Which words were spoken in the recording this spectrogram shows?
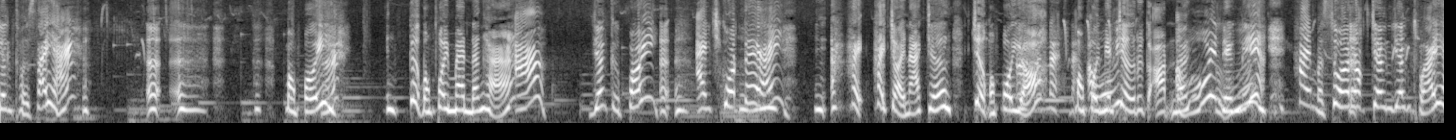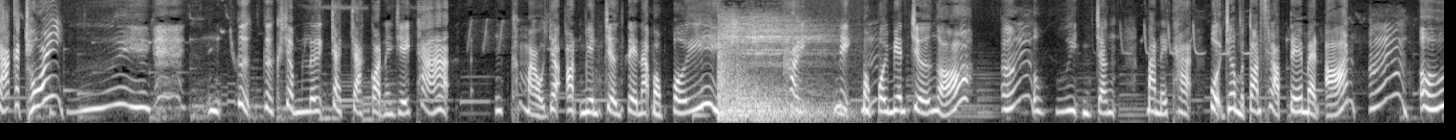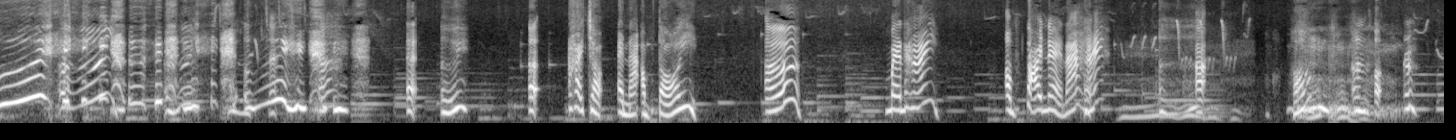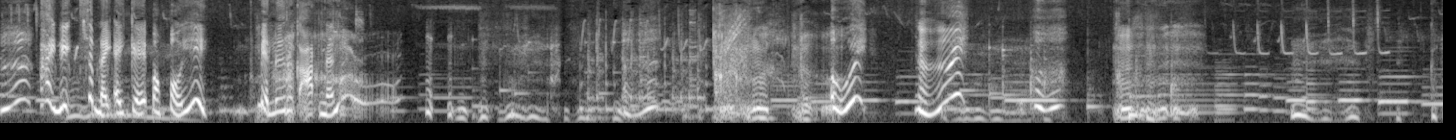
យើងធ្វើស្អីហ៎បងពុយគឺបងពុយមែនហ្នឹងហាអើយើងគឺពុយអញឈួតទេអីហើយហើយចុយណាជើងជើងបងពុយហ៎បងពុយមានជើងឬក៏អត់ហ្នឹងអូយនាងនេះហើយមកសួររកជើងយើងធ្វើអីហាកឈួយគឺគឺខ្ញុំលើចាស់ចាស់គាត់និយាយថាខ្មោចអត់មានជើងទេណាបងពុយហើយនេះបងពុយមានជើងហ៎អឺអូយអញ្ចឹងបានន័យថាពួកយើងមិនតាន់ស្លាប់ទេមែនអត់អើ យអើយអើយហើយចុះឯណាអំតយអឺមែនហើយអំតយណែណាហ៎ហ៎ហើយនេះសម្លេង អីគ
